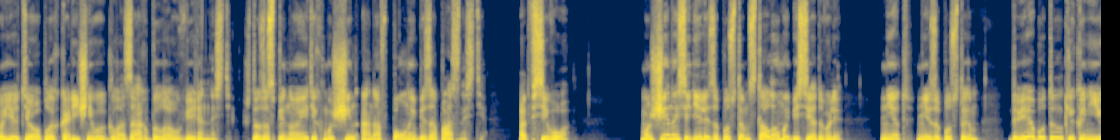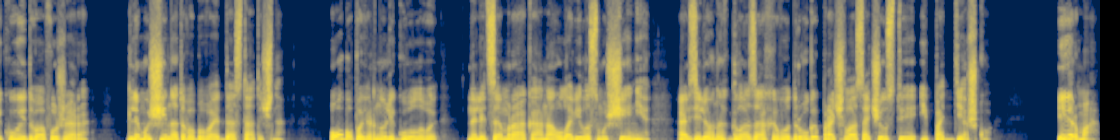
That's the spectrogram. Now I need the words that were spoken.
В ее теплых коричневых глазах была уверенность, что за спиной этих мужчин она в полной безопасности от всего. Мужчины сидели за пустым столом и беседовали. Нет, не за пустым. Две бутылки коньяку и два фужера. Для мужчин этого бывает достаточно. Оба повернули головы. На лице мрака она уловила смущение, а в зеленых глазах его друга прочла сочувствие и поддержку. "Ирма!"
